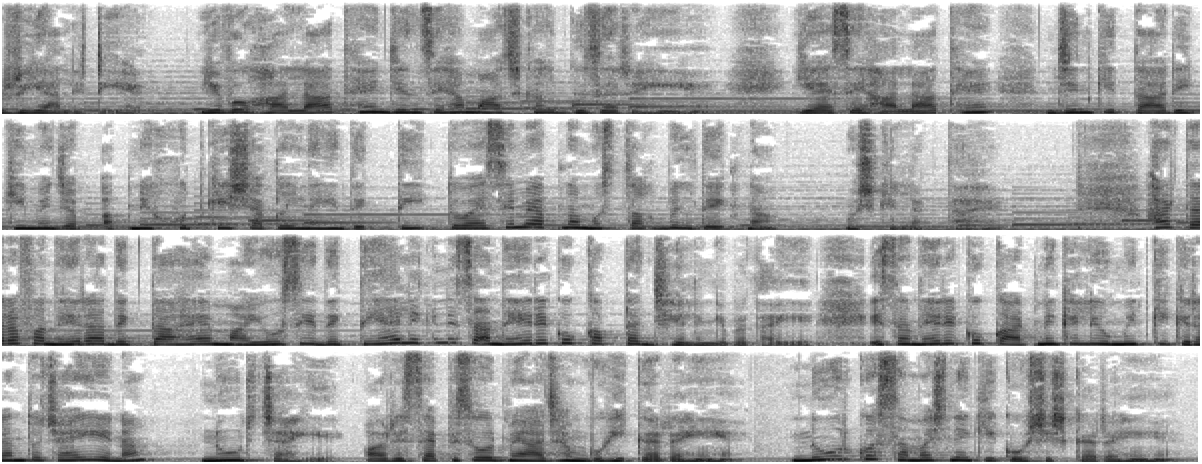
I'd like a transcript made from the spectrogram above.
रियलिटी है। ये वो हालात हैं जिनसे हम आजकल गुजर रहे हैं। ये ऐसे हालात हैं जिनकी तारीकी में जब अपने खुद की शक्ल नहीं दिखती तो ऐसे में अपना मुस्तकबिल देखना मुश्किल लगता है। हर तरफ़ अंधेरा दिखता है, मायूसी दिखती है, लेकिन इस अंधेरे को कब तक झेलेंगे बताइए? इस अंधेरे को काटने के लिए उम्मीद की किरण तो चाहिए ना? नूर चाहिए। और इस एपिसोड में आज हम वही कर रहे हैं। नूर को समझने की कोशिश कर रहे हैं।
